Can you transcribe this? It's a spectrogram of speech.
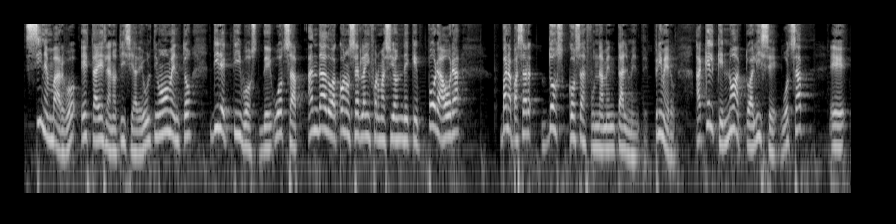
Sin embargo, esta es la noticia de último momento, directivos de WhatsApp han dado a conocer la información de que por ahora van a pasar dos cosas fundamentalmente. Primero, aquel que no actualice WhatsApp, eh,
